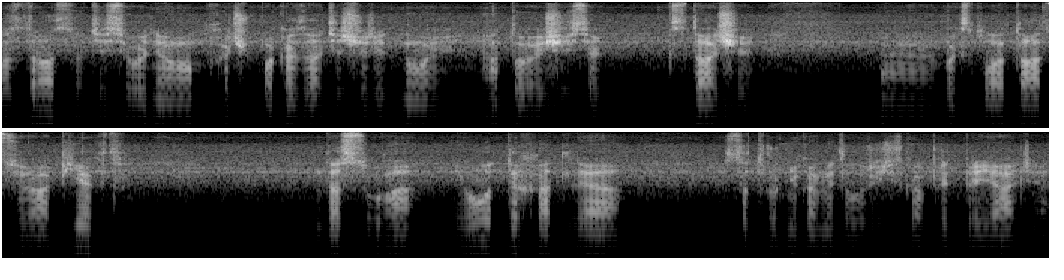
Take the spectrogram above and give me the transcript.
Снова здравствуйте. Сегодня я вам хочу показать очередной готовящийся к сдаче э, в эксплуатацию объект досуга и отдыха для сотрудников металлургического предприятия.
